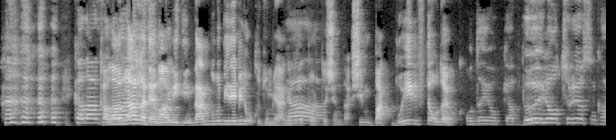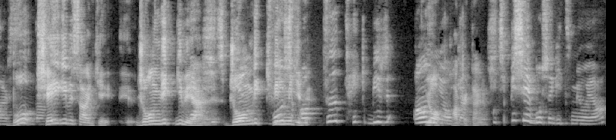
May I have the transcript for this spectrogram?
Kalan Kalanlarla devam de- edeyim. Ben bunu birebir okudum yani Ya. bu röportajında. Şimdi bak bu herifte o da yok. O da yok ya. Böyle oturuyorsun karşısında. Bu şey gibi sanki John Wick gibi Ya yani. John Wick filmi Boş gibi. attığı tek bir an Yok, yok. hakikaten yani. yok. Hiçbir şey boşa gitmiyor ya.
